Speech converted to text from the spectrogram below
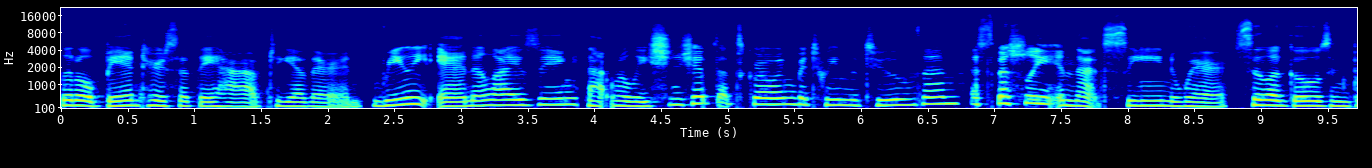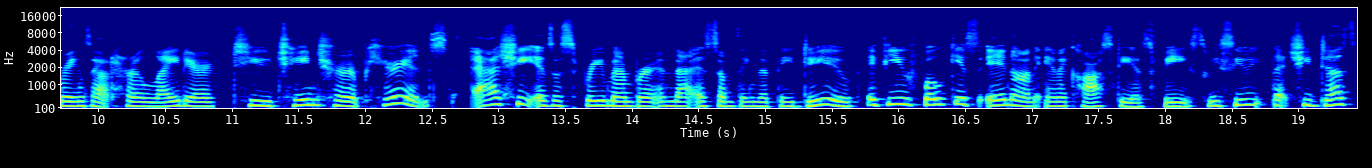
little banters that they have together and really analyzing that relationship that's growing between the two of them, especially in that scene where Scylla goes and brings out her lighter to change her appearance as she is a spree member and that is something that they do. If you focus in on Anacostia's face, we see that she does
